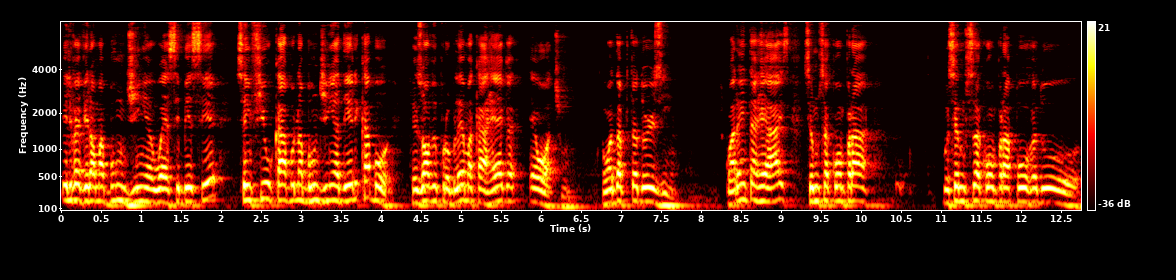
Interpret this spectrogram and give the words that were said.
ele vai virar uma bundinha USB-C, você enfia o cabo na bundinha dele e acabou. Resolve o problema, carrega, é ótimo. É um adaptadorzinho. 40 reais, você não precisa comprar. Você não precisa comprar a porra do.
